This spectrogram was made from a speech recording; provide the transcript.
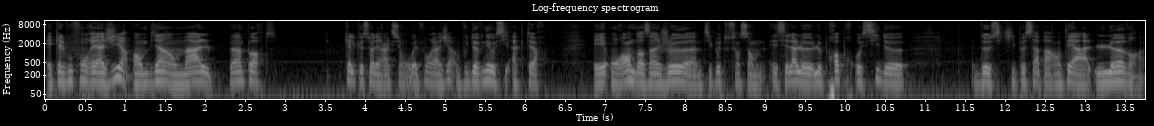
et qu'elles vous font réagir en bien, en mal, peu importe, quelles que soient les réactions, où elles font réagir, vous devenez aussi acteur. Et on rentre dans un jeu un petit peu tous ensemble. Et c'est là le, propre aussi de, de ce qui peut s'apparenter à l'œuvre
